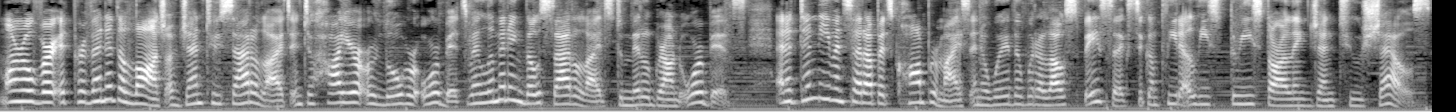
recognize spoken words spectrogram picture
Moreover, it prevented the launch of Gen 2 satellites into higher or lower orbits by limiting those satellites to middle ground orbits, and it didn't even set up its compromise in a way that would allow SpaceX to complete at least three Starlink Gen 2 shells.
